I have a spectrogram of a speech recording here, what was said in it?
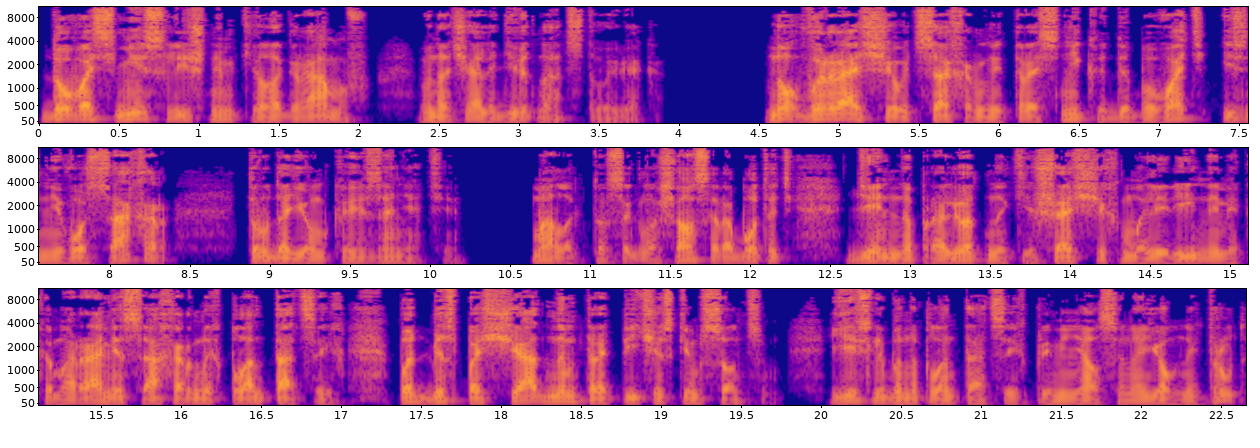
до 8 с лишним килограммов в начале XIX века. Но выращивать сахарный тростник и добывать из него сахар – трудоемкое занятие. Мало кто соглашался работать день напролет на кишащих малярийными комарами сахарных плантациях под беспощадным тропическим солнцем. Если бы на плантациях применялся наемный труд,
